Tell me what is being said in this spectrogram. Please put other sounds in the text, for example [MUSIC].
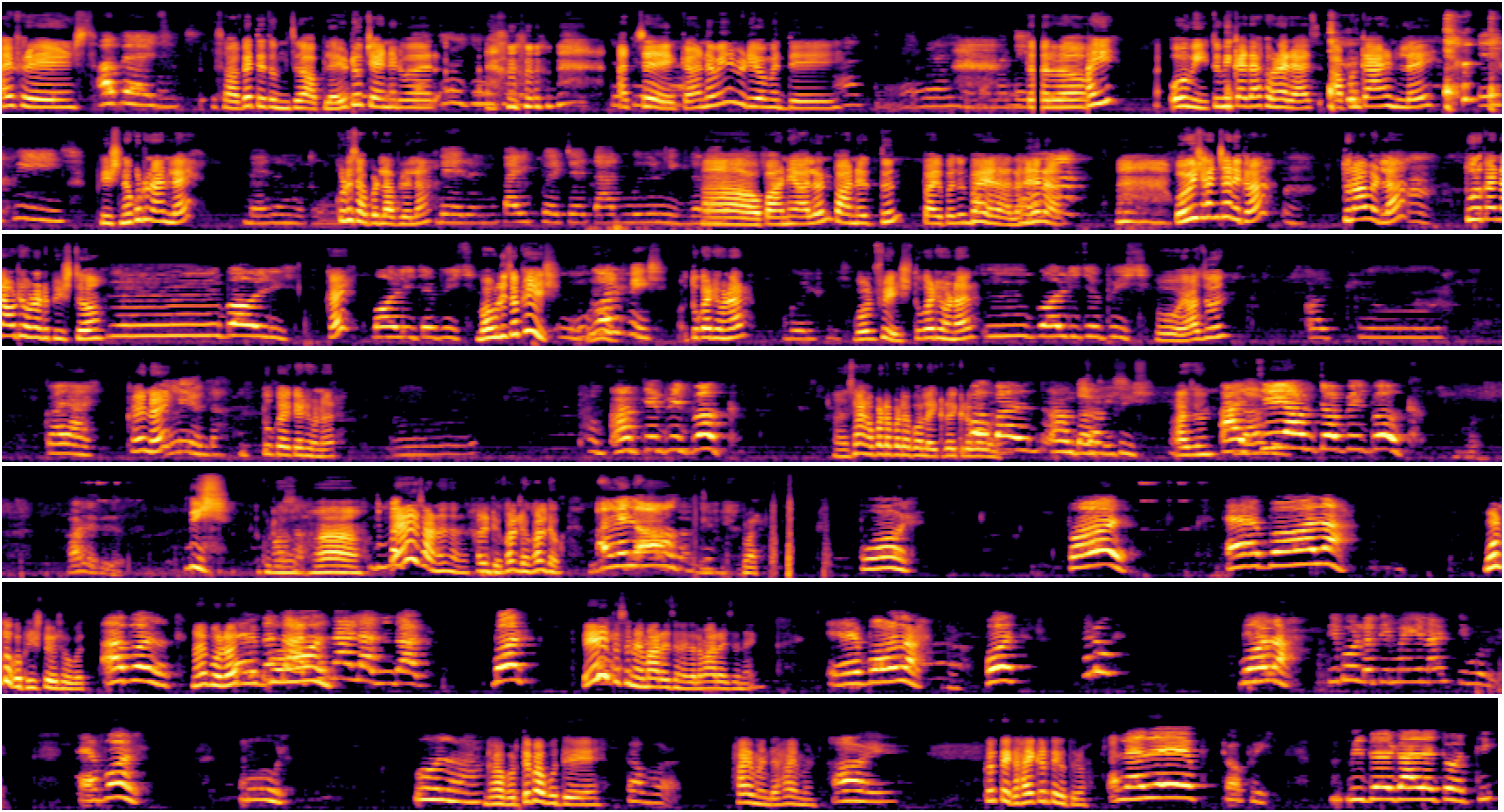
Hi friends स्वागत आहे तुमचं आपल्या यूट्यूब चॅनलवर [LAUGHS] आजच्या एका नवीन व्हिडिओमध्ये तर आई ओवी तुम्ही काय दाखवणार आहे आज? आपण काय आणलंय? फिश न कुठून आणलंय? कुठे सापडलं आपल्याला? हा पाणी आलं ना पाण्यातून पाईपातून बाहेर आला आहे ना? ओवी छान छान आहे का? तुला आवडला? तुला काय नाव ठेवणार आहे फिशचं? बॉली काय? बॉलीचे फिश बाहुलीचं फिश गोल्डफिश तू काय ठेवणार? गोल्डफिश गोल्ड फिश तू काय ठेवणार? बॉलीचे फिश होय अजून? अजून काय आहे? काय नाही. मी आता? तू काय काय ठेवणार? आमचे फिश बघ. हा सांगा पटापटा बोला इकडे इकडे बघून. आमचा फिश अजून? आजी आमचा फिश बघ फिश कुठे हा ए सांग सांग खाली ठेव खाली ठेव खाली ठेव आले ना मार. बॉल बॉल ए बॉल बोलतो का फिश तुझ्यासोबत आ बॉल नाही बोलत ए बॉल बॉल ए तसं नाही मारायचं नाही त्याला मारायचं नाही ए बोला बोल हॅलो बोला ती बोलला ती मी नाही ती बोलले ए बोल बोल बोला घाबरते बाबू ते हाय म्हणते हाय म्हण. हाय. करते का? हाय करते का तुला? होती.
